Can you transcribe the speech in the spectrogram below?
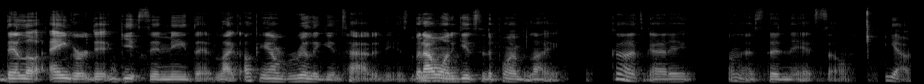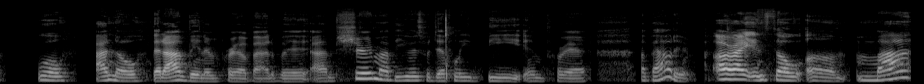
that little anger that gets in me. That like, okay, I'm really getting tired of this. But I want to get to the point, be like, God's got it. I'm not studying that. So Yeah. Well, I know that I've been in prayer about it, but I'm sure my viewers would definitely be in prayer about it. All right, and so um my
